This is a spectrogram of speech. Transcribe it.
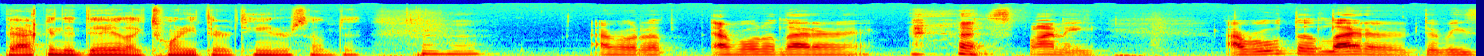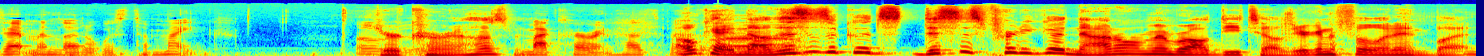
back in the day, like 2013 or something? Mm-hmm. I wrote a I wrote a letter. it's funny. I wrote the letter. The resentment letter was to Mike, Oh, Your really? current husband. my current husband. Okay, now this is a good. This is pretty good. Now I don't remember all details. You're gonna fill it in, but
